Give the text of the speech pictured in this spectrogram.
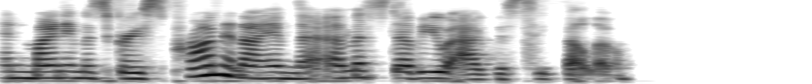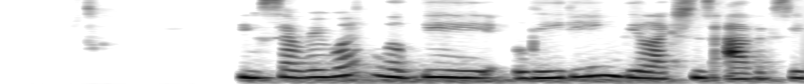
And my name is Grace Prawn, and I am the MSW Advocacy Fellow. Thanks, everyone. We'll be leading the Elections Advocacy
